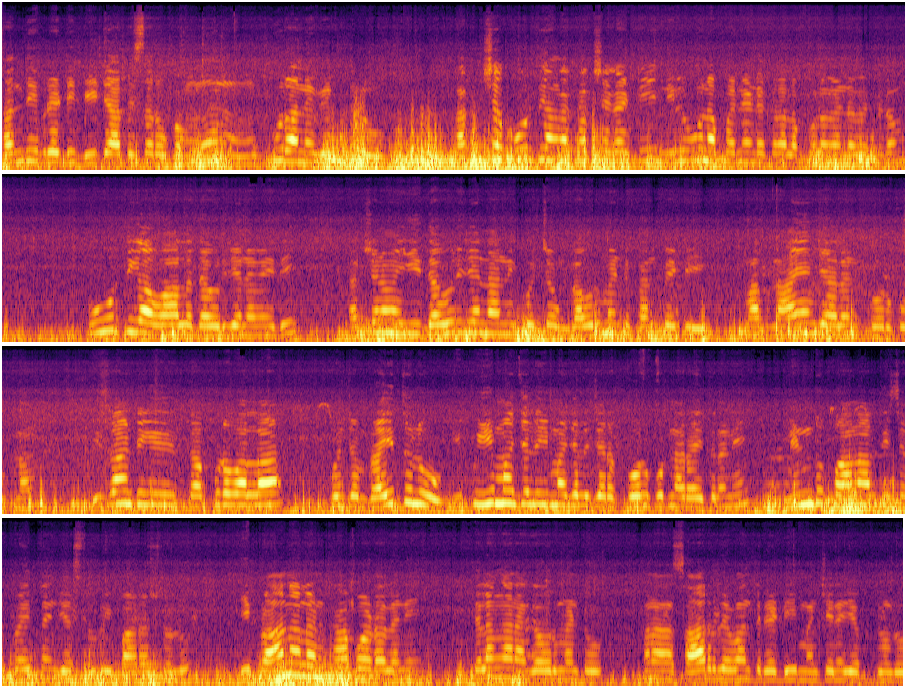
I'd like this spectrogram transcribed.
Sandeep Reddy beat officer ఒక మూడు ముగ్గురు అనే వ్యక్తులు కక్ష పూర్తిగా కక్ష కట్టి నిలువున పన్నెండు ఎకరాల పొలం ఎండబెట్టడం పూర్తిగా వాళ్ళ దౌర్జన్యం ఇది. తక్షణమే ఈ దౌర్జన్యాన్ని కొంచెం గవర్నమెంట్ కనిపెట్టి మాకు న్యాయం చేయాలని కోరుకుంటున్నాం. ఇలాంటి తప్పుడు వల్ల కొంచెం రైతులు ఇప్పుడు ఈ మధ్యలో ఈ మధ్యలో జర కోలుకుంటున్న రైతులని నిండు ప్రాణాలు తీసే ప్రయత్నం చేస్తున్నారు ఈ ఫారెస్టులు ఈ ప్రాణాలను కాపాడాలని తెలంగాణ గవర్నమెంట్ మన సారు రేవంత్ రెడ్డి మంచిగానే చెప్తుండు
